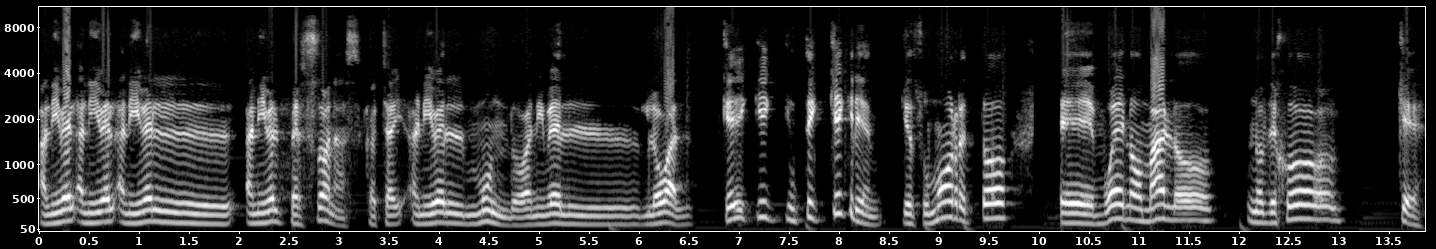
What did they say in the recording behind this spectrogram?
a nivel, a nivel, a nivel, a nivel personas, ¿cachai? A nivel mundo, a nivel global. ¿Qué, qué, usted, ¿qué creen? ¿Que su humor restó eh, bueno, malo? ¿Nos dejó qué?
